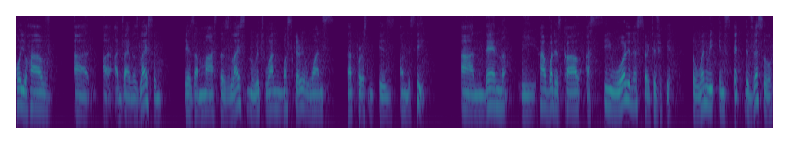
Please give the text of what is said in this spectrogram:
how you have uh, a, a driver's license, there's a master's license which one must carry once that person is on the sea. And then we have what is called a seaworthiness certificate. So when we inspect the vessel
